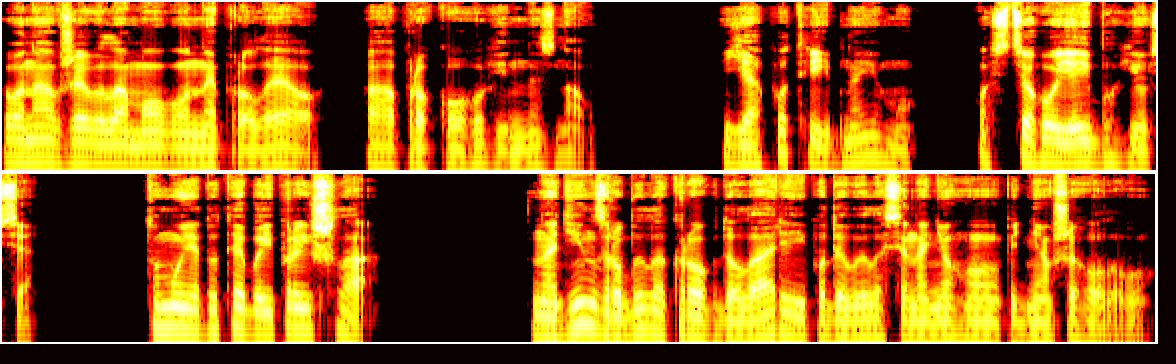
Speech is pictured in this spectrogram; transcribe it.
Вона вже вела мову не про Лео, а про кого він не знав. Я потрібна йому. Ось цього я й боюся. Тому я до тебе і прийшла. Надін зробила крок до Ларі і подивилася на нього, піднявши голову.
